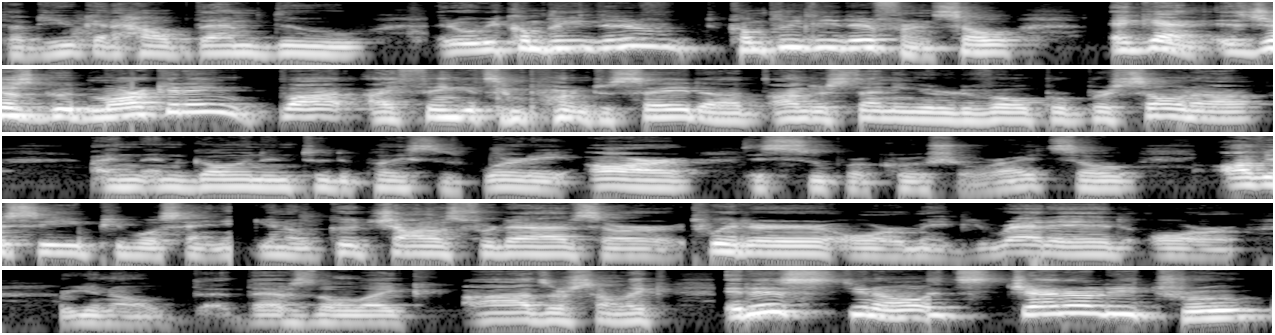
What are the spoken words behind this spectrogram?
that you can help them do it will be completely completely different. So again it's just good marketing but i think it's important to say that understanding your developer persona and, and going into the places where they are is super crucial, right? So obviously people saying, you know, good channels for devs are Twitter or maybe Reddit or, you know, devs don't like ads or something. Like it is, you know, it's generally true.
